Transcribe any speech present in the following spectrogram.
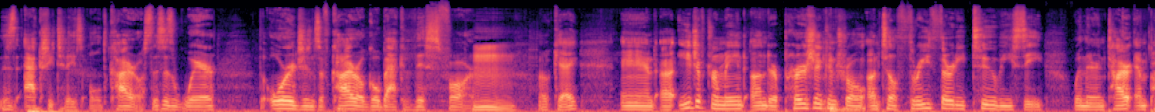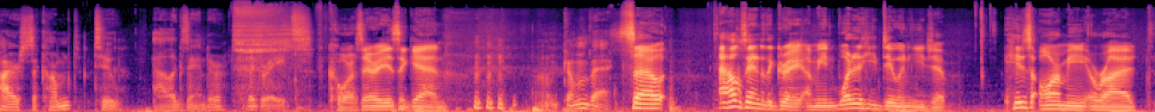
This is actually today's Old Cairo. So this is where the origins of Cairo go back this far. Okay, and uh, Egypt remained under Persian control until 332 BC, when their entire empire succumbed to Alexander the Great. Of course, there he is again. Coming back. So, Alexander the Great, I mean, what did he do in Egypt? His army arrived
